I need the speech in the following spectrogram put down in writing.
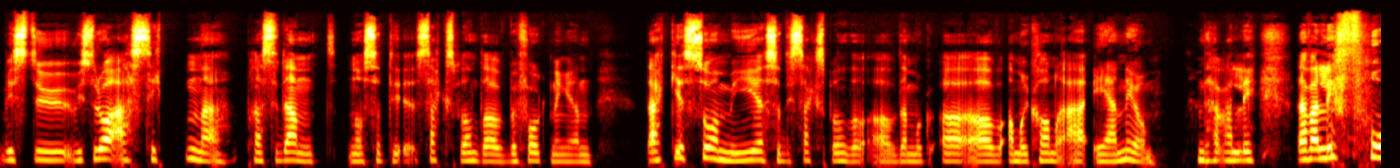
hvis du, hvis du da er sittende president når 76% av befolkningen Det er ikke så mye 76 av, av amerikanere er enige om. Det er, veldig, det er veldig få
